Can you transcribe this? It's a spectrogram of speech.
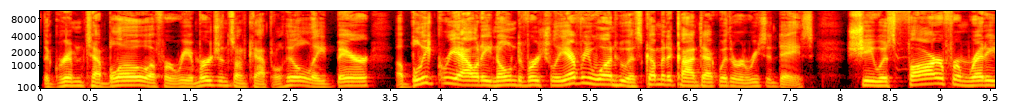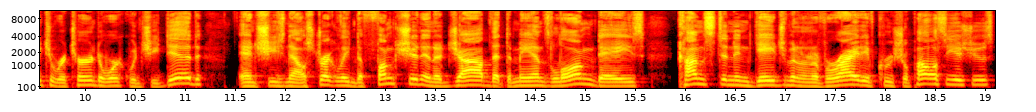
The grim tableau of her reemergence on Capitol Hill laid bare a bleak reality known to virtually everyone who has come into contact with her in recent days. She was far from ready to return to work when she did, and she's now struggling to function in a job that demands long days, constant engagement on a variety of crucial policy issues,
